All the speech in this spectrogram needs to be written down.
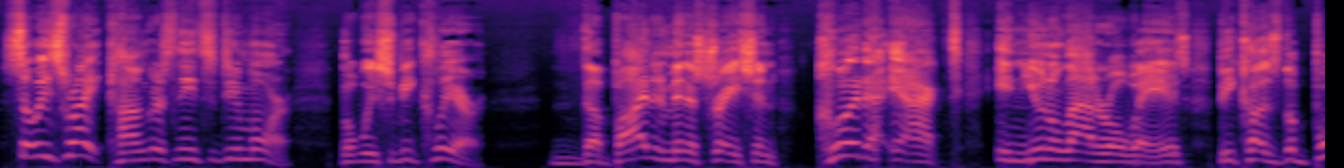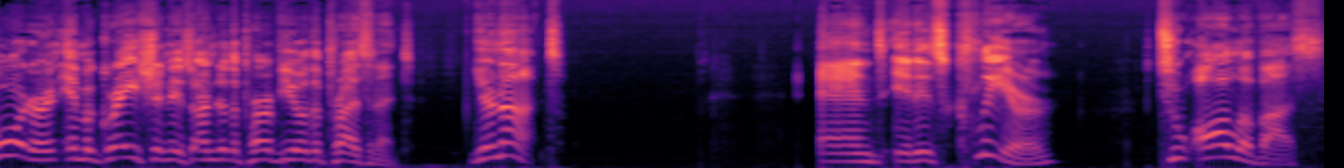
So he's right. Congress needs to do more. But we should be clear the Biden administration could act in unilateral ways because the border and immigration is under the purview of the president. You're not. And it is clear to all of us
